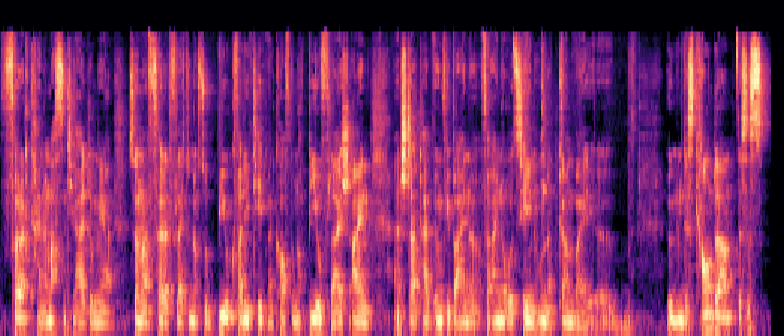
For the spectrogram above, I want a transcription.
fördert keine Massentierhaltung mehr, sondern man fördert vielleicht nur noch so Bioqualität, man kauft nur noch Biofleisch ein, anstatt halt irgendwie bei eine, für 1,10 Euro 100 Gramm bei äh, irgendeinem Discounter. Das ist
